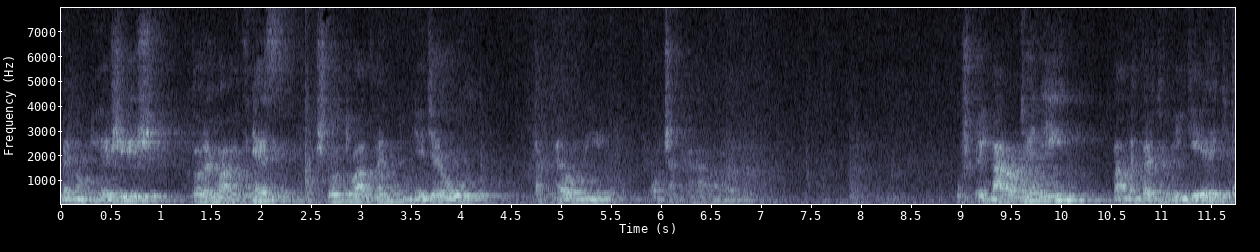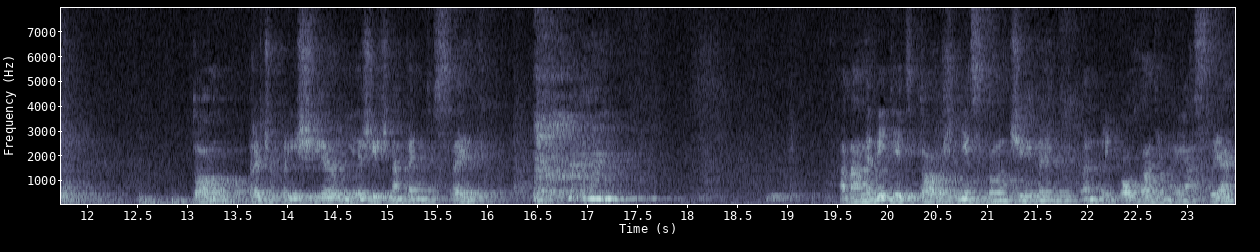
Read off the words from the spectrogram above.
menom Ježiš, ktorého aj dnes, štvrtú adventnú nedelu, tak veľmi očakávame. Už pri narodení máme preto vidieť to, prečo prišiel Ježiš na tento svet. A máme vidieť to, že neskončíme len pri pohľade na jasliach,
